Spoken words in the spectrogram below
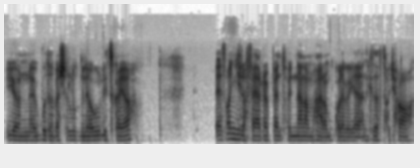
jön Budapestre Ludmila Ulickaja. Ez annyira felröppent, hogy nálam három kollega jelentkezett, hogy ha,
